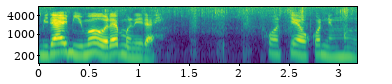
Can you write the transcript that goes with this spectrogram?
มีได้มีมือได้มือนี่ได้โคตรเจียวก้นยังมือ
